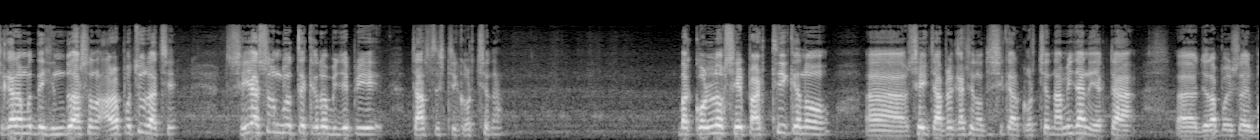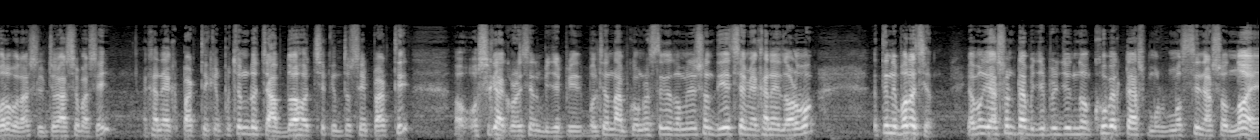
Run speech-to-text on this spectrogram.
সেখানের মধ্যে হিন্দু আসন আরও প্রচুর আছে, সেই আসনগুলোতে কেন বিজেপি চাপ সৃষ্টি করছে না? বা করলেও সেই প্রার্থী কেন সেই চাপের কাছে নথি স্বীকার করছেন আমি জানি একটা জেলা পরিষদ, আমি বলব না, শিলচরের আশেপাশেই, এখানে এক প্রার্থীকে প্রচণ্ড চাপ দেওয়া হচ্ছে, কিন্তু সেই প্রার্থী অস্বীকার করেছেন বিজেপি। বলছেন, না কংগ্রেস থেকে নমিনেশন দিয়েছি, আমি এখানে লড়বো। তিনি বলেছেন, এবং এই আসনটা বিজেপির জন্য খুব একটা মসৃণ আসন নয়।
